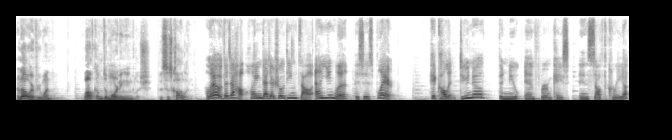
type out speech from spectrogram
Hello, everyone. Welcome to Morning English. This is Colin. Hello，大家好，欢迎大家收听早安英文。This is Blair. Hey Colin, do you know the new nth room case in South Korea?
